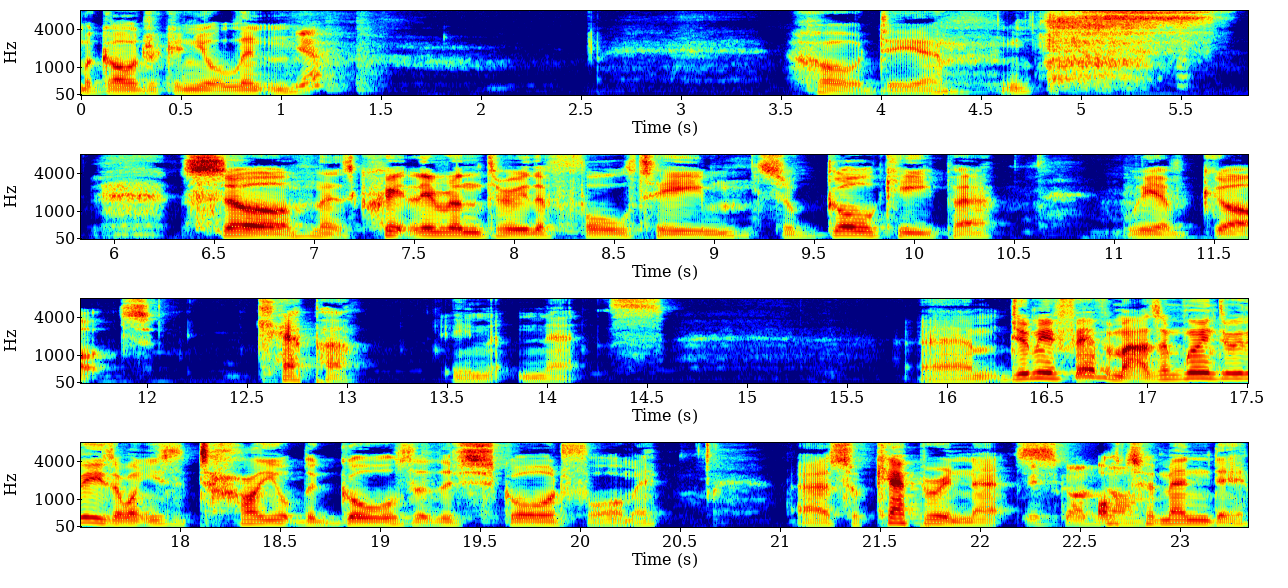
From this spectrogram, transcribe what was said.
McGoldrick and Joelinton. yeah. Oh dear. so let's quickly run through the full team. So goalkeeper, we have got Kepa in nets. Um, do me a favour, Matt. As I'm going through these, I want you to tally up the goals that they've scored for me. Uh, so Kepa in nets. Otamendi.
